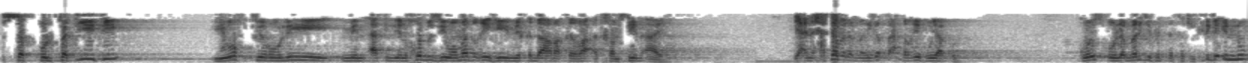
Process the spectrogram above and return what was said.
سف الفتيت يوفر لي من أكل الخبز ومضغه مقدار قراءة خمسين آية. يعني حسب لما يقطع الرغيف ويأكل. كويس ولما يجي فتة الفتيت تلقى إنه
